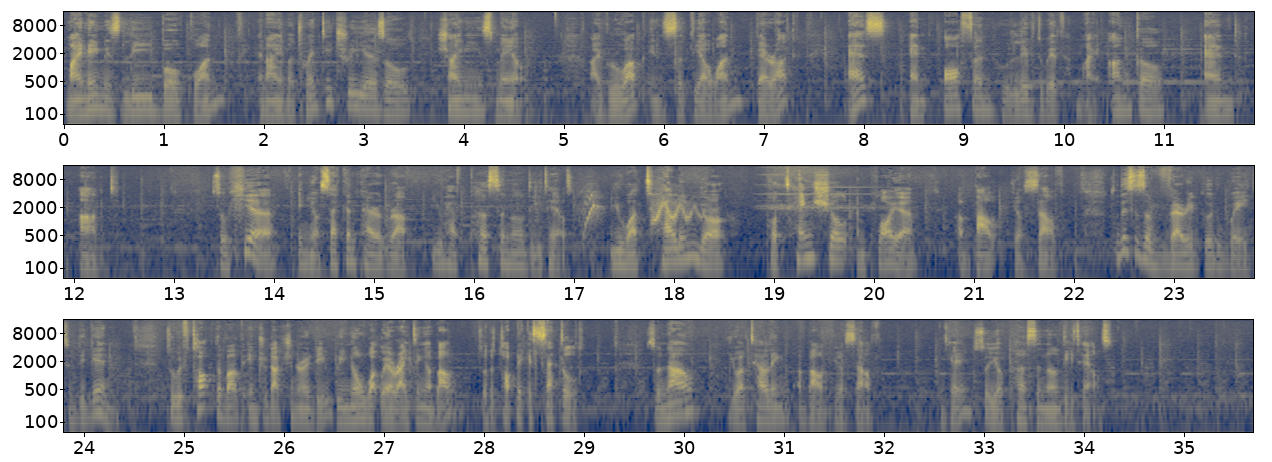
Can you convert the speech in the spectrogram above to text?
My name is Lee Bo Kwan and I am a 23 years old Chinese male. I grew up in Setiawan, Perak as an orphan who lived with my uncle and aunt. So here in your second paragraph, you have personal details. You are telling your potential employer about yourself. So this is a very good way to begin. So we've talked about the introduction already. We know what we're writing about. So the topic is settled. So now you are telling about yourself. Okay, so your personal details.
